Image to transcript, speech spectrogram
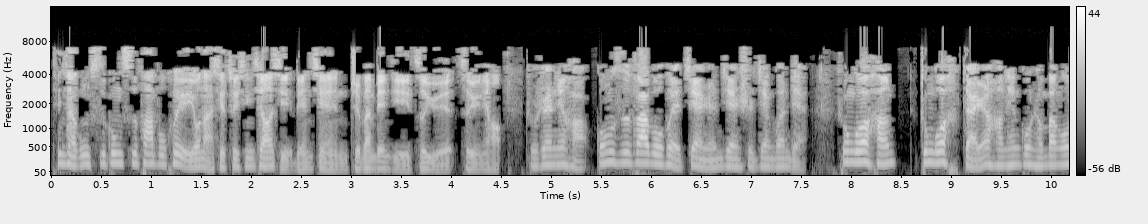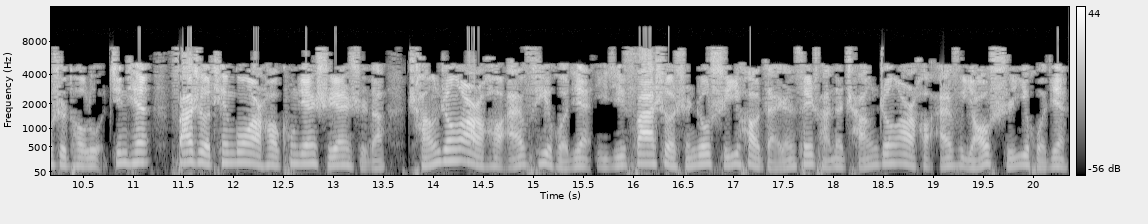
天下公司公司发布会有哪些最新消息？连线值班编辑子宇，子宇你好。主持人您好，公司发布会见人见事见观点。中国航中国载人航天工程办公室透露，今天发射天宫二号空间实验室的长征二号 FT 火箭，以及发射神舟十一号载人飞船的长征二号 F 遥十一火箭，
